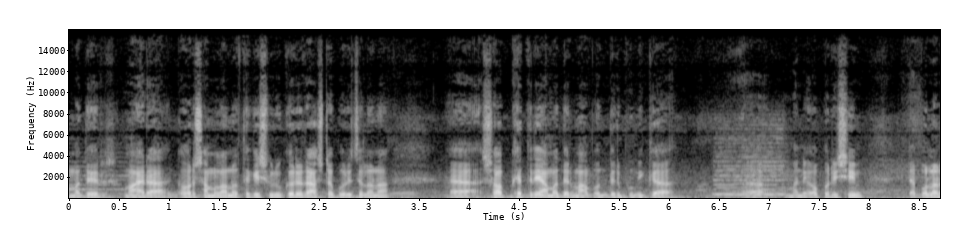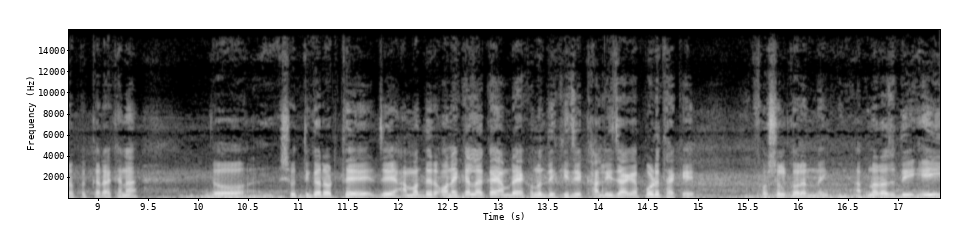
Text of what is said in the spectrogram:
আমাদের মায়েরা ঘর সামলানো থেকে শুরু করে রাষ্ট্র পরিচালনা সব ক্ষেত্রে আমাদের মা বোনদের ভূমিকা মানে অপরিসীম। এটা বলার অপেক্ষা রাখে না। তো সত্যিকার অর্থে যে আমাদের অনেক এলাকায় আমরা এখনও দেখি যে খালি জায়গা পড়ে থাকে, ফসল করেন নাই। আপনারা যদি এই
